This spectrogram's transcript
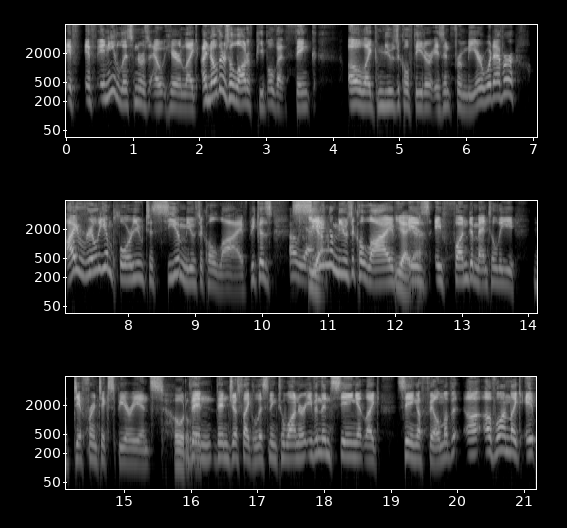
if if any listeners out here like I know there's a lot of people that think oh like musical theater isn't for me or whatever. I really implore you to see a musical live because oh yeah. seeing a musical live Yeah, yeah. is a fundamentally different experience totally than than just like listening to one or even than seeing it like seeing a film of it uh, of one like it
